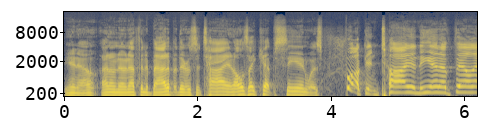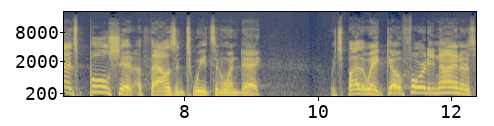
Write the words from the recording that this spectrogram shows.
you know, I don't know nothing about it, but there was a tie, and all I kept seeing was fucking tie in the NFL. That's bullshit. A thousand tweets in one day. Which, by the way, go 49ers.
